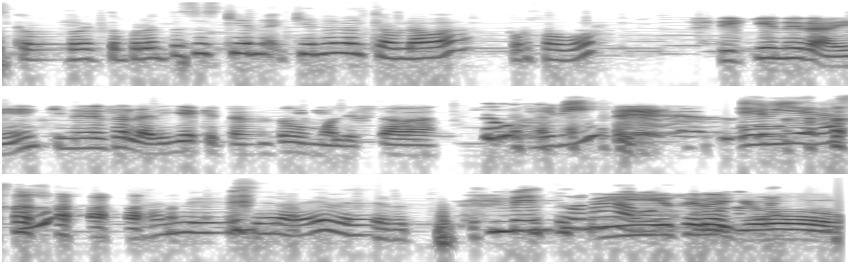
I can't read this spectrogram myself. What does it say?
es correcto. Pero entonces, ¿quién, ¿quién era el que hablaba, por favor? Sí, ¿quién era, eh? ¿Quién era esa ladilla que tanto molestaba? ¿Evi? ¿Evi eras tú? Tal vez era Ever. Me suena Sí, ese era yo.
